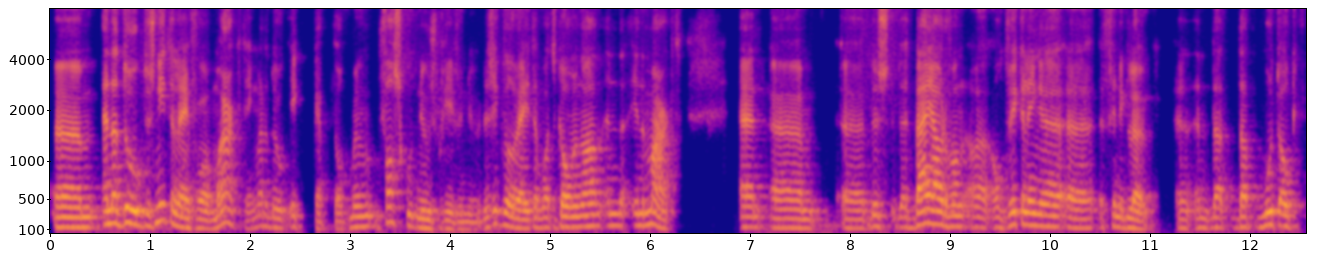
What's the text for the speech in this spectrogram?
Um, en dat doe ik dus niet alleen voor marketing, maar dat doe ik. Ik heb ook mijn vastgoednieuwsbrieven nu. Dus ik wil weten what's going on in de, in de markt. En um, dus het bijhouden van uh, ontwikkelingen uh, vind ik leuk. En, en, dat, dat moet ook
